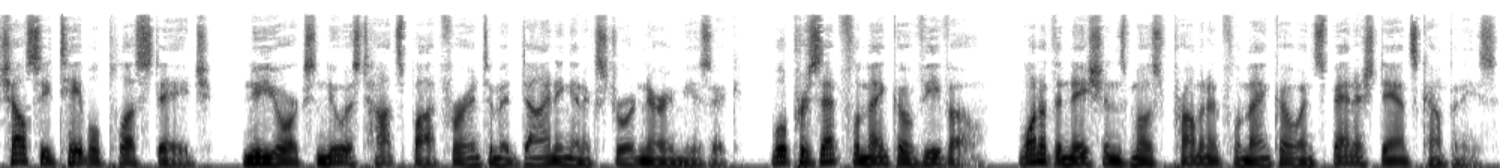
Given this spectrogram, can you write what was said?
Chelsea Table Plus Stage, New York's newest hotspot for intimate dining and extraordinary music, will present Flamenco Vivo, one of the nation's most prominent flamenco and Spanish dance companies,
